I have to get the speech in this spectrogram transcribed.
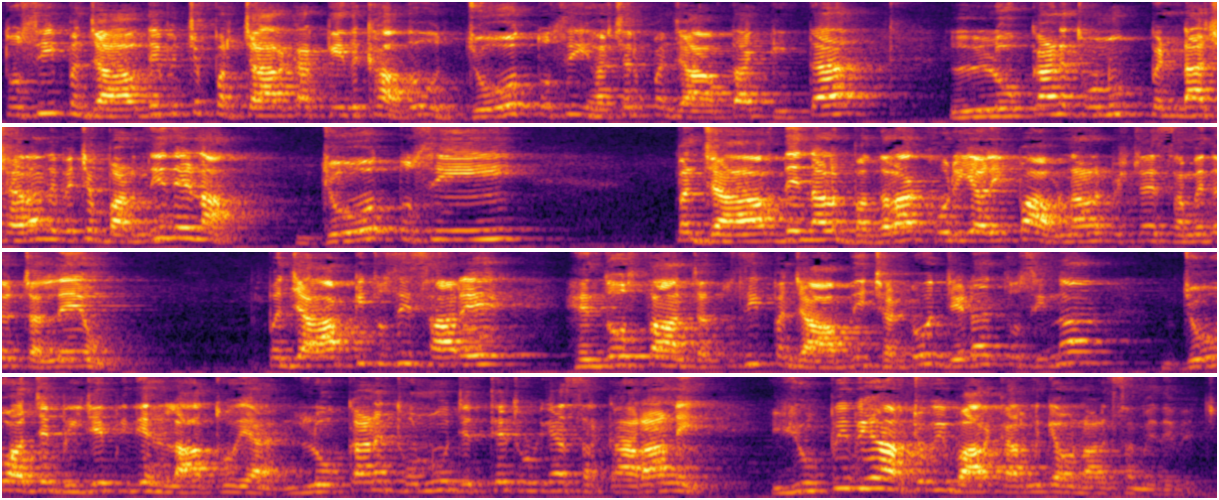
ਤੁਸੀਂ ਪੰਜਾਬ ਦੇ ਵਿੱਚ ਪ੍ਰਚਾਰ ਕਰਕੇ ਦਿਖਾ ਦਿਓ। ਜੋ ਤੁਸੀਂ ਹਸ਼ਰ ਪੰਜਾਬ ਦਾ ਕੀਤਾ, ਲੋਕਾਂ ਨੇ ਤੁਹਾਨੂੰ ਪਿੰਡਾਂ, ਸ਼ਹਿਰਾਂ ਦੇ ਵਿੱਚ ਵੜਨ ਨਹੀਂ ਦੇਣਾ। ਜੋ ਤੁਸੀਂ ਪੰਜਾਬ ਦੇ ਨਾਲ ਬਦਲਾਖੋਰੀ ਵਾਲੀ ਭਾਵਨਾ ਨਾਲ ਪਿਛਲੇ ਸਮੇਂ ਤੋਂ ਚੱਲੇ ਹੋ। ਪੰਜਾਬ ਕੀ ਤੁਸੀਂ ਸਾਰੇ ਹਿੰਦੁਸਤਾਨ ਚ ਤੁਸੀਂ ਪੰਜਾਬ ਦੀ ਛੱਡੋ, ਜਿਹੜਾ ਤੁਸੀਂ ਨਾ ਜੋ ਅੱਜ ਬੀਜੇਪੀ ਦੇ ਹਾਲਾਤ ਹੋਇਆ ਲੋਕਾਂ ਨੇ ਤੁਹਾਨੂੰ ਜਿੱਥੇ ਤੁਹਾਡੀਆਂ ਸਰਕਾਰਾਂ ਨੇ ਯੂਪੀ ਬਿਹਾਰ ਚੋਂ ਵੀ ਬਾਹਰ ਕਰਨਗੇ ਆਉਣ ਵਾਲੇ ਸਮੇਂ ਦੇ ਵਿੱਚ।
